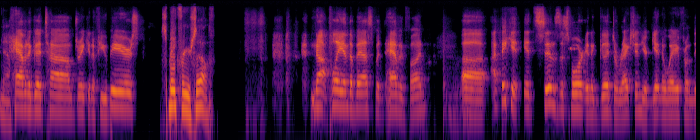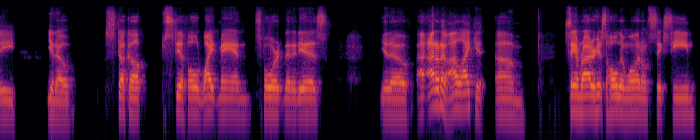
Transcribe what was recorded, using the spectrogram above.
Yeah. Having a good time, drinking a few beers, Speak for yourself. not playing the best, but having fun. Uh, I think it it sends the sport in a good direction. You're getting away from the, you know, stuck up, stiff old white man sport that it is. You know, I, I don't know. I like it. Um, Sam Ryder hits the hole in one on 16,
